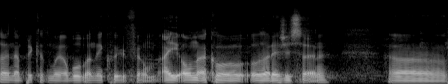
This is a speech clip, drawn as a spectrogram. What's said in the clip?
To je napríklad môj obľúbený queer film. Aj on ako režisér. Uh,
